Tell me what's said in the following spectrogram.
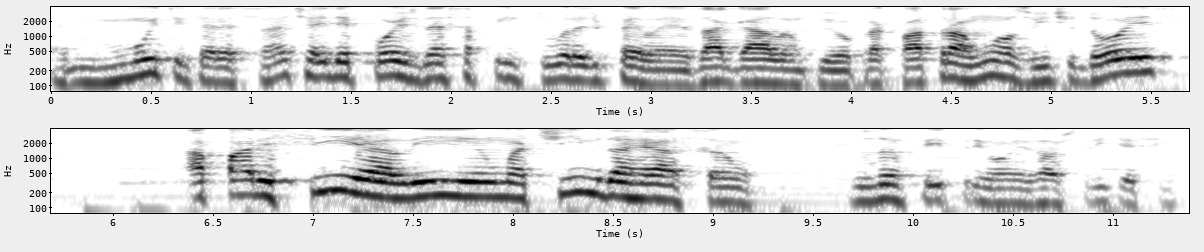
É muito interessante. Aí depois dessa pintura de Pelé, Zagallo ampliou para 4 a 1 aos 22. Aparecia ali uma tímida reação dos anfitriões aos 35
